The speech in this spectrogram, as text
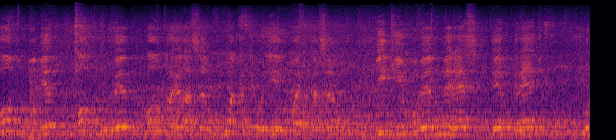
outro momento, outro governo, outra relação com a categoria e com a educação e que o governo merece ter crédito por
